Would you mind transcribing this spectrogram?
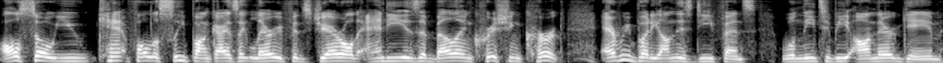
also you can't fall asleep on guys like Larry Fitzgerald, Andy Isabella, and Christian Kirk. Everybody on this defense will need to be on their game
